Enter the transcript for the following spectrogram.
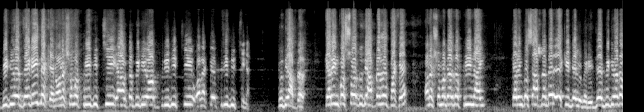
ভিডিও যেটাই দেখেন অনেক সময় ফ্রি দিচ্ছি একটা ভিডিও ফ্রি দিচ্ছি অনেকটা ফ্রি দিচ্ছি না। যদি আপনার ক্যারিং কষ্ট যদি আপনাদের থাকে অনেক সময় দেখা ফ্রি নাই। ক্যারিং কষ্ট আপনাদের একই ডেলিভারি যে ভিডিওটা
